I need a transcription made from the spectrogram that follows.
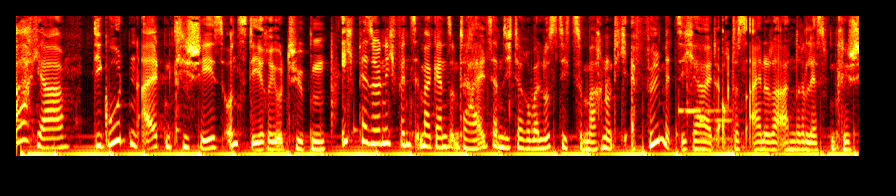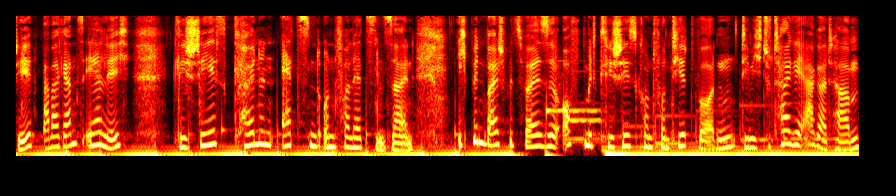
Ach ja, die guten alten Klischees und Stereotypen. Ich persönlich finde es immer ganz unterhaltsam, sich darüber lustig zu machen und ich erfülle mit Sicherheit auch das ein oder andere Lesbenklischee. Aber ganz ehrlich, Klischees können ätzend und verletzend sein. Ich bin beispielsweise oft mit Klischees konfrontiert worden, die mich total geärgert haben.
